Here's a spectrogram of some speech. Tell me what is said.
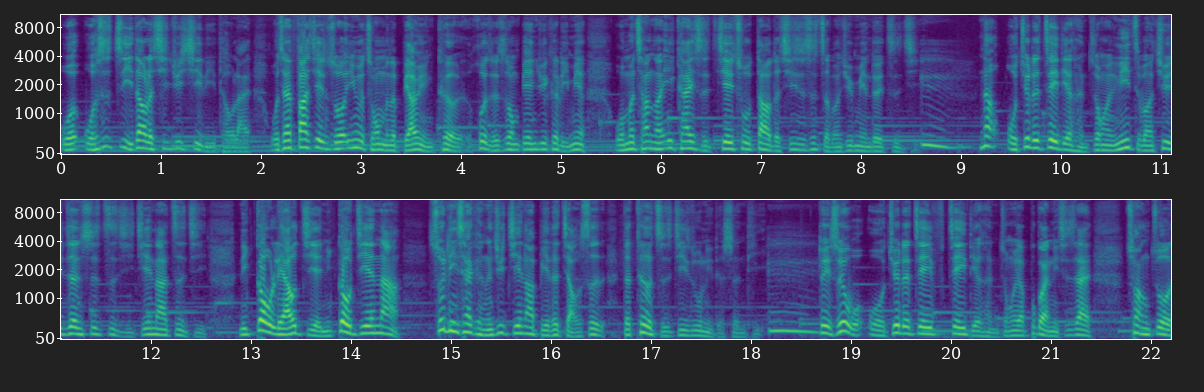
我我是自己到了戏剧系里头来，我才发现说，因为从我们的表演课或者是从编剧课里面，我们常常一开始接触到的其实是怎么去面对自己。嗯，那我觉得这一点很重要。你怎么去认识自己、接纳自己？你够了解，你够接纳。所以你才可能去接纳别的角色的特质进入你的身体，嗯，对，所以我，我我觉得这一这一点很重要。不管你是在创作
